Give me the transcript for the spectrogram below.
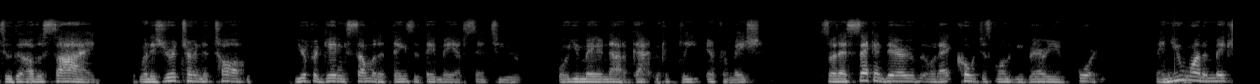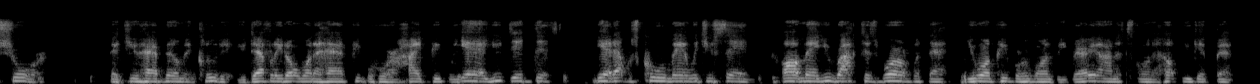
to the other side, when it's your turn to talk, you're forgetting some of the things that they may have said to you, or you may not have gotten complete information. So that secondary or that coach is going to be very important. And you want to make sure that you have them included. You definitely don't want to have people who are hype people. Yeah, you did this. Yeah, that was cool, man, what you said. Oh, man, you rocked his world with that. You want people who are going to be very honest, going to help you get better.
